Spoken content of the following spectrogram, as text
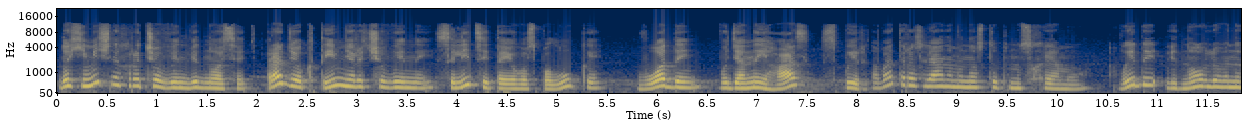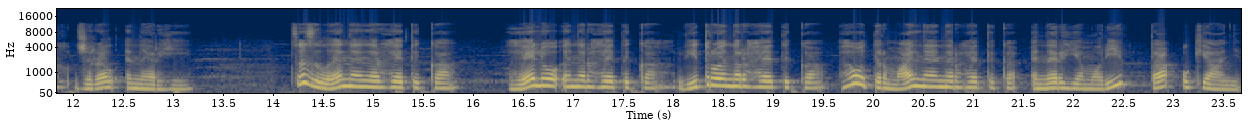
До хімічних речовин відносять радіоактивні речовини, силіцій та його сполуки, водень, водяний газ, спирт. Давайте розглянемо наступну схему види відновлюваних джерел енергії. Це зелена енергетика, геліоенергетика, вітроенергетика, геотермальна енергетика, енергія морів та океанів.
